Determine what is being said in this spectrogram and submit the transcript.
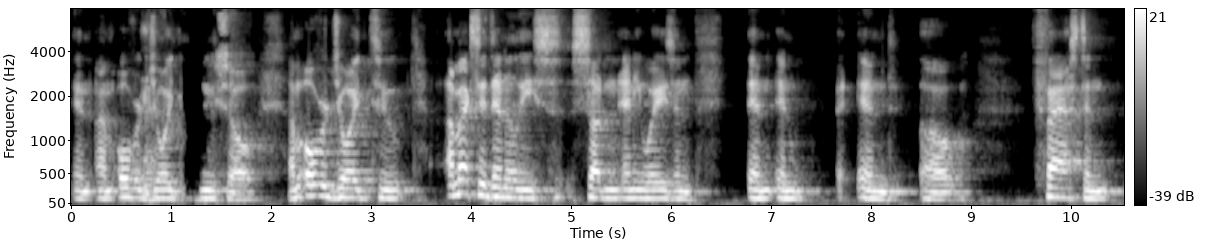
And I'm overjoyed to do so. I'm overjoyed to, I'm accidentally sudden anyways. And, and, and, and, uh, fast and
